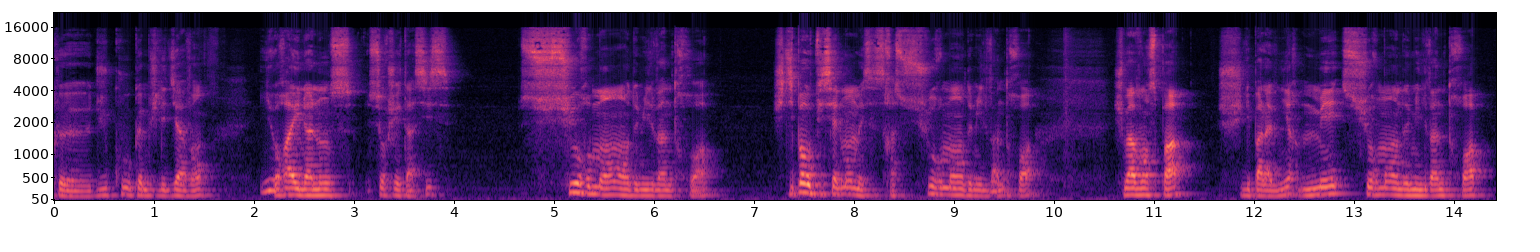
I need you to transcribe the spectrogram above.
que du coup, comme je l'ai dit avant, il y aura une annonce sur GTA 6, sûrement en 2023. Je dis pas officiellement, mais ce sera sûrement en 2023. Je m'avance pas, je dis pas l'avenir, mais sûrement en 2023.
